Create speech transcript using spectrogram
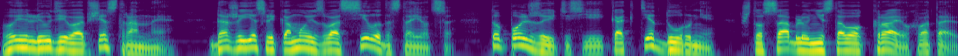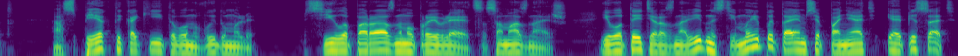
«Вы люди вообще странные. Даже если кому из вас сила достается, то пользуетесь ей, как те дурни, что саблю не с того краю хватают. Аспекты какие-то вон выдумали. Сила по-разному проявляется, сама знаешь. И вот эти разновидности мы пытаемся понять и описать.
